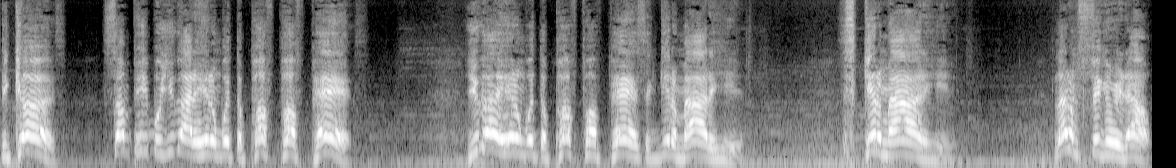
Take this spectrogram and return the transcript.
Because some people, you got to hit them with the puff, puff pass. You got to hit them with the puff, puff pass and get them out of here. Just get them out of here. Let them figure it out.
